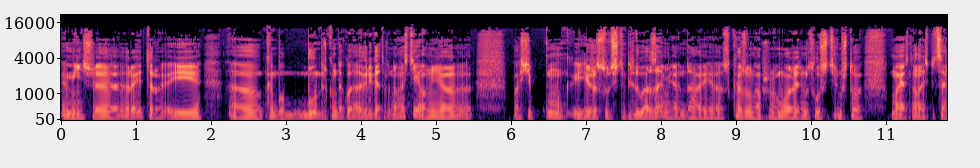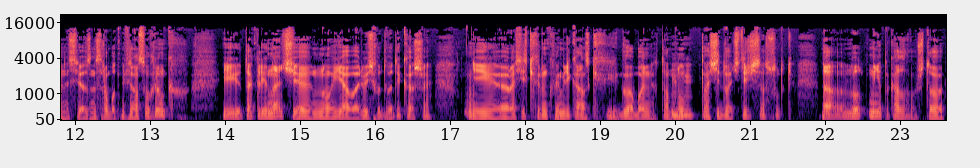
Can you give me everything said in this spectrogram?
меньше Рейтер, и э, как бы Bloomberg, он такой агрегатор новостей, он меня почти ежесуточно перед глазами, да, я скажу нашим уважаемым слушателям, что моя основная специальность связана с работой на финансовых рынках, и так или иначе, но я варюсь вот в этой каше. И российских рынков, и американских, и глобальных, там, ну, почти 24 часа в сутки. Да, ну, мне показалось, что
